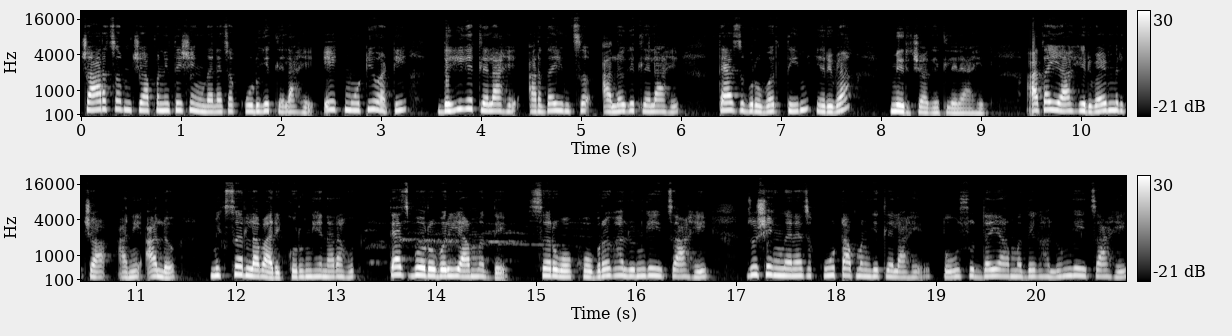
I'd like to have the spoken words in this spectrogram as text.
चार चमचे आपण इथे शेंगदाण्याचा कूड घेतलेला आहे. एक मोठी वाटी दही घेतलेला आहे. अर्धा इंच आलं घेतलेलं आहे. त्याचबरोबर तीन हिरव्या मिरच्या घेतलेल्या आहेत. आता या हिरव्या मिरच्या आणि आलं मिक्सरला बारीक करून घेणार आहोत. त्याचबरोबर यामध्ये सर्व खोबरं घालून घ्यायचं आहे. जो शेंगदाण्याचा कूट आपण घेतलेला आहे तो सुद्धा यामध्ये घालून घ्यायचा आहे.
